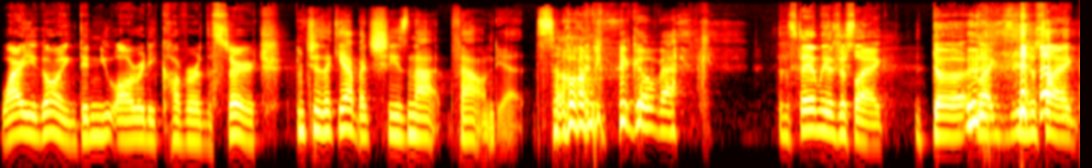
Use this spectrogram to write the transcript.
why are you going? Didn't you already cover the search? And she's like, yeah, but she's not found yet. So I'm going to go back. And Stanley is just like, duh. Like, he's just like,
